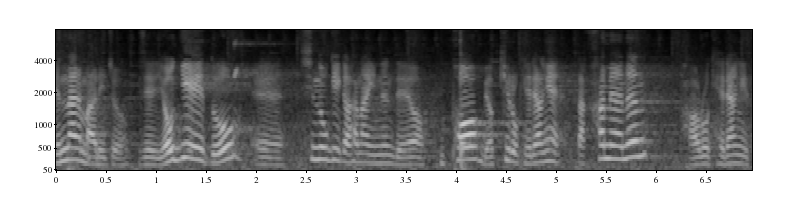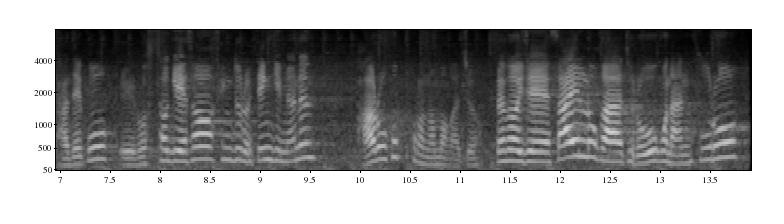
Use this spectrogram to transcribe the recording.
옛날 말이죠. 이제 여기에도 예, 신호기가 하나 있는데요. 퍼몇 킬로 계량해 딱 하면은 바로 계량이 다 되고 이 로스터기에서 생두를 땡기면은 바로 호포로 넘어가죠. 그래서 이제 사일로가 들어오고 난 후로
